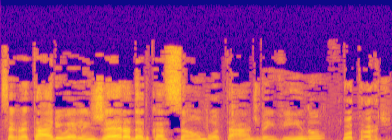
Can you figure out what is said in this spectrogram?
Secretário Ellen Gera da Educação, boa tarde, bem-vindo. Boa tarde.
